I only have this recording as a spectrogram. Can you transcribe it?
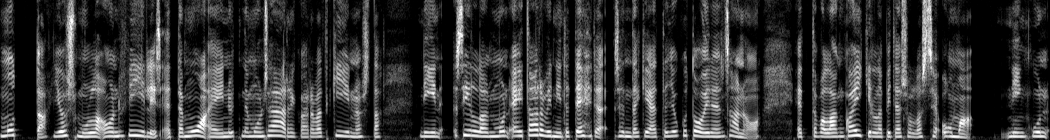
Mutta jos mulla on fiilis, että mua ei nyt ne mun säärikarvat kiinnosta, niin silloin mun ei tarvi niitä tehdä sen takia, että joku toinen sanoo. Että tavallaan kaikilla pitäisi olla se oma niin kuin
